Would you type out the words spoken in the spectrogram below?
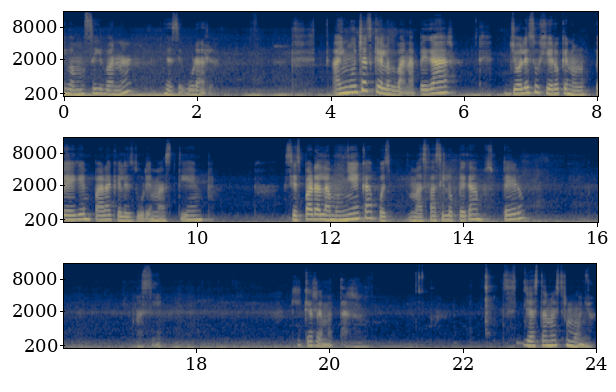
Y vamos a hilvanar y asegurarlo. Hay muchas que los van a pegar. Yo les sugiero que no los peguen para que les dure más tiempo. Si es para la muñeca, pues más fácil lo pegamos, pero así. Aquí hay que rematar ya está nuestro moño.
